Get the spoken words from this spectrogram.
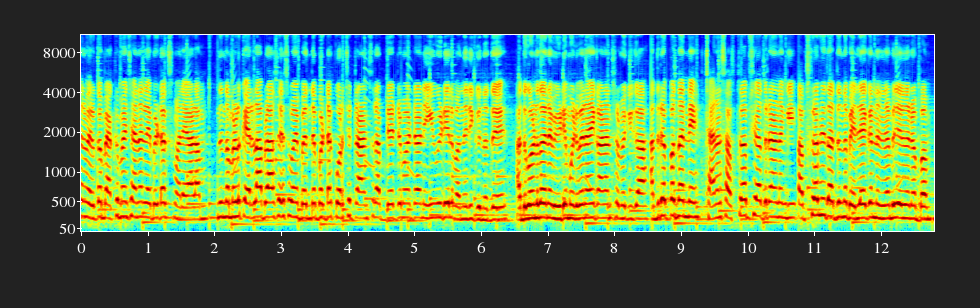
Welcome back to my channel എബിഡക്സ് മലയാളം. ഇന്ന് നമ്മൾ കേരള ബ്ലാസ്റ്റേഴ്സുമായി ബന്ധപ്പെട്ട കുറച്ച് ട്രാൻസ്ഫർ അപ്ഡേറ്റുമായിട്ടാണ് ഈ വീഡിയോയിൽ വന്നിരിക്കുന്നത്. അതുകൊണ്ട് തന്നെ വീഡിയോ മുഴുവനായി കാണാൻ ശ്രമിക്കുക. അതിനൊപ്പം തന്നെ ചാനൽ സബ്സ്ക്രൈബ് ചെയ്യാത്തവരാണെങ്കിൽ സബ്സ്ക്രൈബ് ചെയ്ത് അതൊന്ന് ബെല്ലേക്കൻ നിലവിൽ ചെയ്യുന്നതിനൊപ്പം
